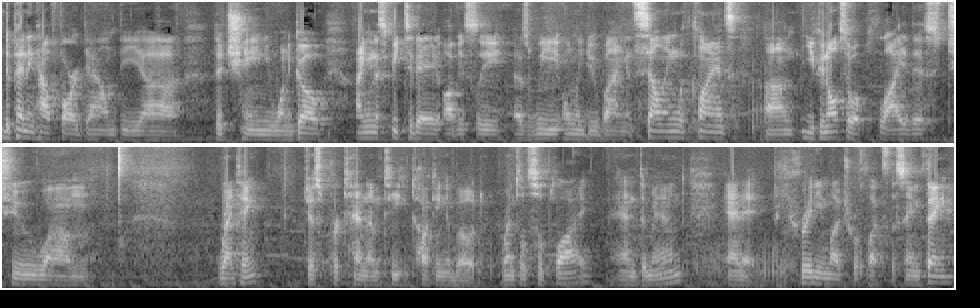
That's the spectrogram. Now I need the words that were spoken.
depending how far down the uh, the chain you want to go. I'm going to speak today, obviously, as we only do buying and selling with clients. Um, you can also apply this to um, renting. Just pretend I'm t- talking about rental supply and demand, and it pretty much reflects the same thing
